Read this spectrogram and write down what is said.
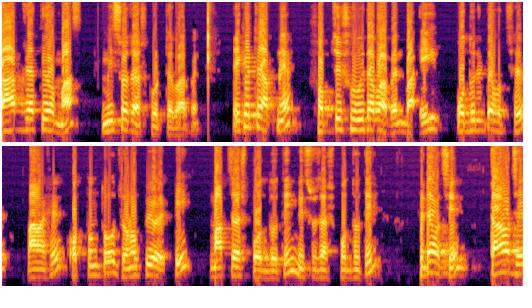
কাপ জাতীয় মাছ মিশ্র চাষ করতে পারবেন। এক্ষেত্রে আপনি সবচেয়ে সুবিধা পাবেন বা এই পদ্ধতিটা হচ্ছে বাংলাদেশের অত্যন্ত জনপ্রিয় একটি মাছ চাষ পদ্ধতি, মিশ্র চাষ পদ্ধতির সেটা হচ্ছে কারণ হচ্ছে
